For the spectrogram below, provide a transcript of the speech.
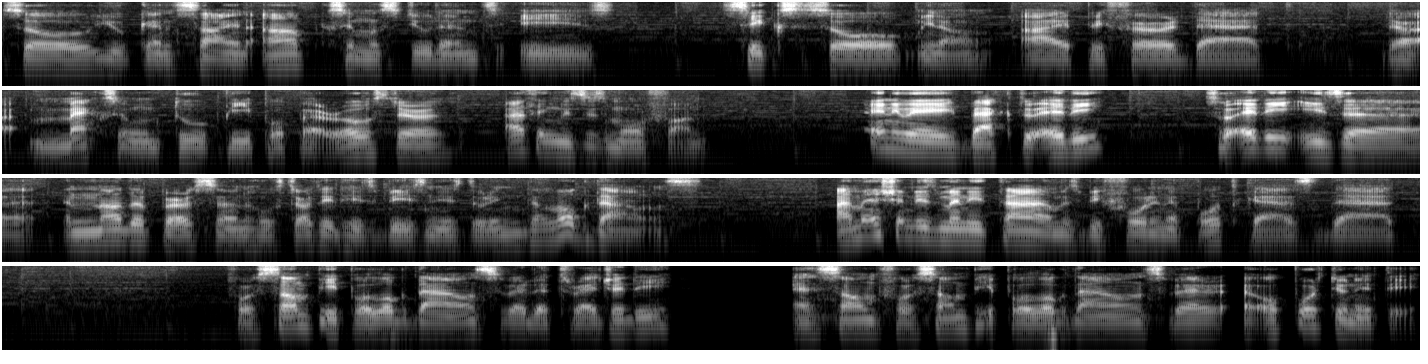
so you can sign up. Maximum students is six, so you know I prefer that there are maximum two people per roaster. I think this is more fun. Anyway, back to Eddie. So Eddie is uh, another person who started his business during the lockdowns. I mentioned this many times before in a podcast that for some people lockdowns were the tragedy and some for some people lockdowns were an opportunity.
